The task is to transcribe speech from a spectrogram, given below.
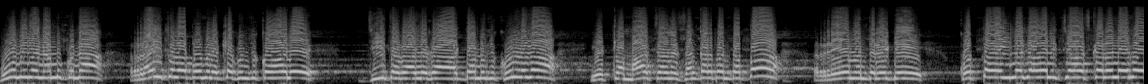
భూమిని నమ్ముకున్న రైతుల భూములు ఎట్లా గుంజుకోవాలి? జీతగాళ్ళుగా అడ్డమిది కూలుగా ఎట్లా మార్చాలనే సంకల్పం తప్ప రేవంత్ రెడ్డి కొత్తగా జగన్ ఇచ్చే ఆస్కారం లేదు.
